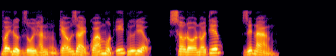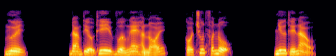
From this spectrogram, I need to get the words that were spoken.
vậy được rồi hắn kéo dài quá một ít ngữ điệu, sau đó nói tiếp, giết nàng. Ngươi! Đàm tiểu thi vừa nghe hắn nói, có chút phẫn nộ. Như thế nào,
